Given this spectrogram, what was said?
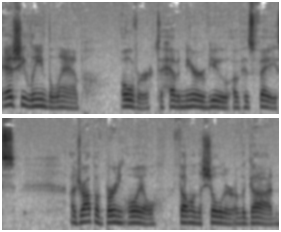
As she leaned the lamp, over to have a nearer view of his face. A drop of burning oil fell on the shoulder of the god,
